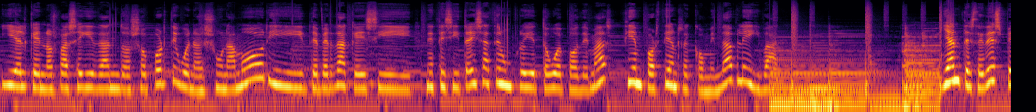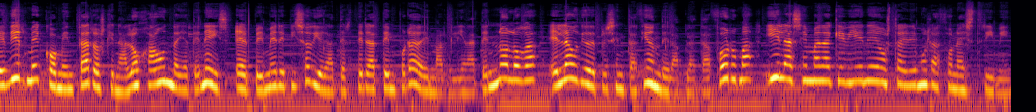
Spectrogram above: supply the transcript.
y el que nos va a seguir dando soporte. Bueno, es un amor y de verdad que si necesitáis hacer un proyecto web o demás, 100% recomendable Iván. Y antes de despedirme, comentaros que en Aloha Onda ya tenéis el primer episodio de la tercera temporada de Marveliana Tecnóloga, el audio de presentación de la plataforma y la semana que viene os traeremos la zona streaming.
